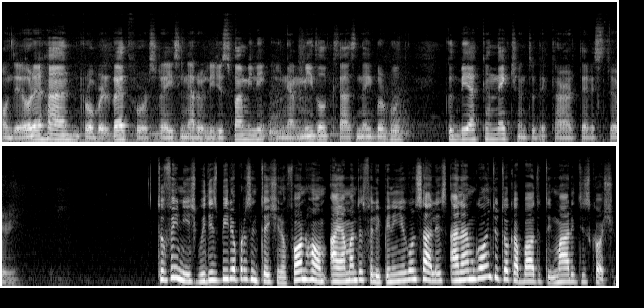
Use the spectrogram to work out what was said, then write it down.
On the other hand, Robert Redford's raised in a religious family in a middle-class neighborhood could be a connection to the character story. To finish with this video presentation of Fun Home, I am Andrés Felipe Niño Gonzalez and I'm going to talk about the thematic discussion.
